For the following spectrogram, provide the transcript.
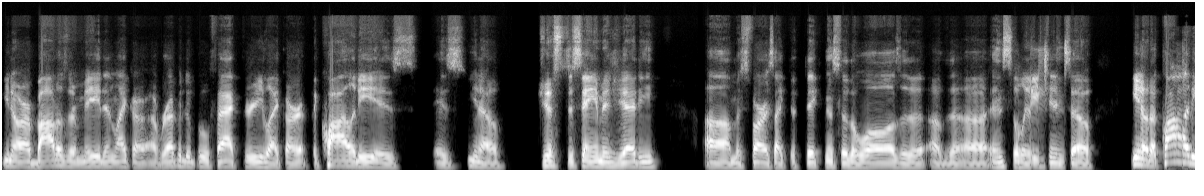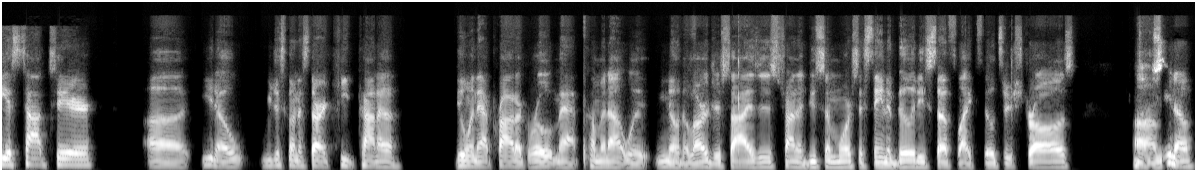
you know, our bottles are made in like a, a reputable factory. Like our the quality is is, you know, just the same as Yeti. Um, as far as like the thickness of the walls of the of the uh, insulation. So you know, the quality is top tier. Uh, you know, we're just going to start keep kind of doing that product roadmap, coming out with you know the larger sizes, trying to do some more sustainability stuff like filtered straws, um, you know,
